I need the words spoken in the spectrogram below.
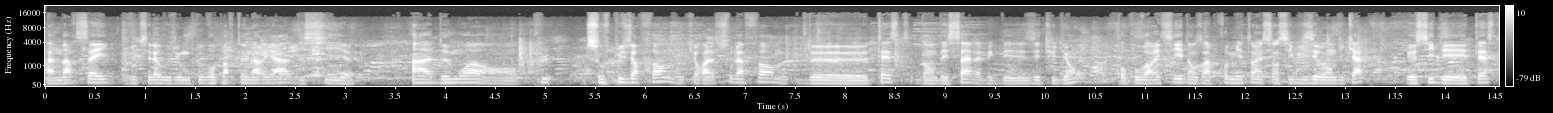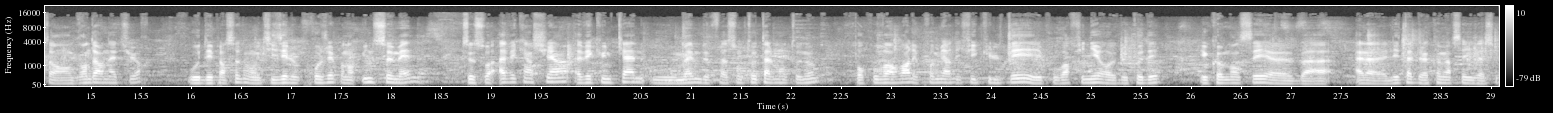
à Marseille, vu que c'est là où j'ai mon plus gros partenariat, d'ici un à deux mois sous plusieurs formes. Donc il y aura sous la forme de tests dans des salles avec des étudiants pour pouvoir essayer dans un premier temps et sensibiliser au handicap et aussi des tests en grandeur nature où des personnes vont utiliser le projet pendant une semaine, que ce soit avec un chien, avec une canne ou même de façon totalement autonome pour pouvoir voir les premières difficultés et pouvoir finir de coder et commencer euh, bah, à l'étape de la commercialisation.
